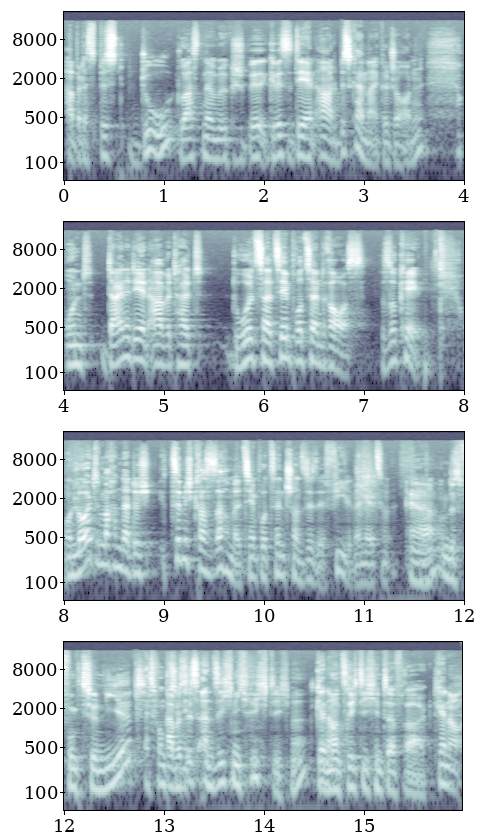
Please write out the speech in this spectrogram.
Aber das bist du, du hast eine gewisse DNA, du bist kein Michael Jordan. Und deine DNA wird halt, du holst halt 10% raus. Das ist okay. Und Leute machen dadurch ziemlich krasse Sachen, weil 10% schon sehr, sehr viel. Wenn jetzt, ja, ja, und es funktioniert, es funktioniert, aber es ist an sich nicht richtig, ne? genau. wenn man es richtig hinterfragt. Genau.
